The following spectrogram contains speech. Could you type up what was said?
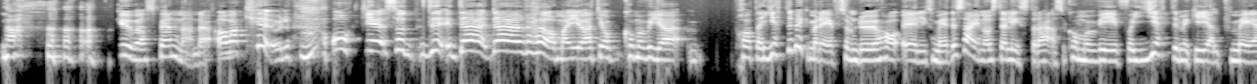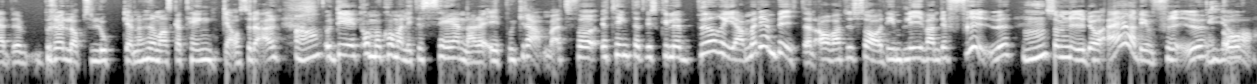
Gud vad spännande. Ja, vad kul. Mm. Och eh, så det, där, där hör man ju att jag kommer vilja prata jättemycket med dig eftersom du har, är, liksom är designer och stylist och det här så kommer vi få jättemycket hjälp med bröllopslooken och hur man ska tänka och sådär. Uh. Och det kommer komma lite senare i programmet. För jag tänkte att vi skulle börja med den biten av att du sa din blivande fru mm. som nu då är din fru. Ja. Och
